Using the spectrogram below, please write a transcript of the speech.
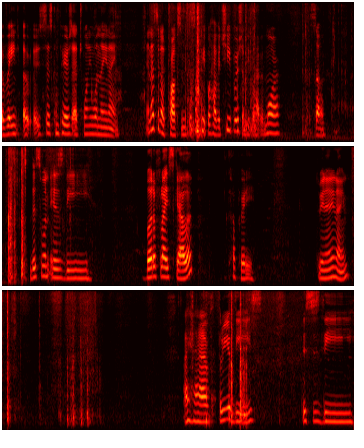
A range, uh, it says compares at $21.99. And that's an approximate because some people have it cheaper, some people have it more. So, this one is the Butterfly Scallop. Look how pretty. $3.99. I have three of these. This is the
